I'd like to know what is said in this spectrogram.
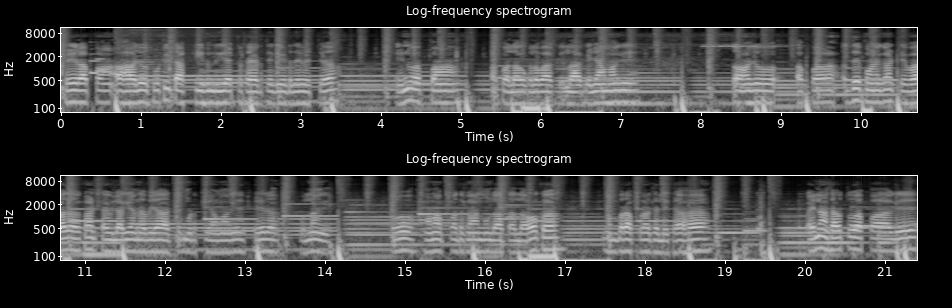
ਫਿਰ ਆਪਾਂ ਆਹ ਜੋ ਛੋਟੀ ਟਾਕੀ ਹੁੰਦੀ ਹੈ ਇੱਕ ਸਾਈਡ ਤੇ ਗੇਟ ਦੇ ਵਿੱਚ, ਇਹਨੂੰ ਆਪਾਂ ਆਪਾਂ ਲੋਕ ਲਵਾ ਕੇ, ਲਾ ਕੇ ਜਾਵਾਂਗੇ। ਤਾਂ ਜੋ ਆਪਾਂ ਅੱਧੇ ਪੌਣੇ ਘੰਟੇ ਬਾਅਦ ਘੰਟਾ ਵੀ ਲੱਗ ਜਾਂਦਾ ਬਾਜ਼ਾਰ 'ਚ ਮੁੜ ਕੇ ਆਵਾਂਗੇ, ਫਿਰ ਖੋਲਾਂਗੇ। ਉਹ ਹੁਣ ਆਪਾਂ ਦੁਕਾਨ ਨੂੰ ਲਾਤਾ ਲੌਕ ਨੰਬਰ ਆਪਣਾ ਤੇ ਲਿਖਿਆ ਹੋਇਆ। ਪਹਿਲਾਂ ਸਭ ਤੋਂ ਆਪਾਂ ਆ ਗਏ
